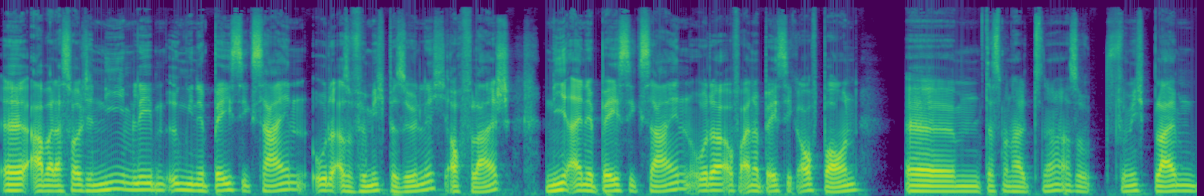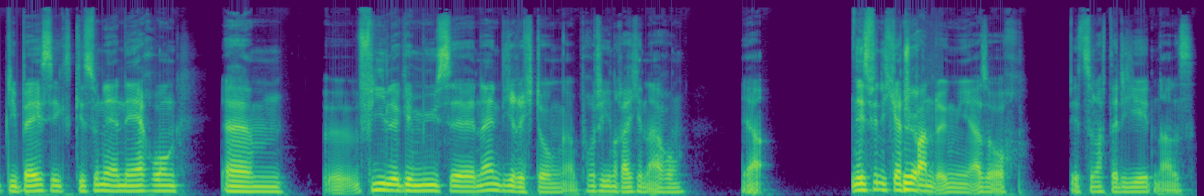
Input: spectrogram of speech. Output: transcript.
Äh, aber das sollte nie im Leben irgendwie eine Basic sein oder, also für mich persönlich, auch Fleisch, nie eine Basic sein oder auf einer Basic aufbauen. Ähm, dass man halt, ne, also für mich bleiben die Basics, gesunde Ernährung, ähm, äh, viele Gemüse, ne, in die Richtung, proteinreiche Nahrung. Ja. Nee, das finde ich ganz ja. spannend irgendwie. Also auch jetzt so nach der Diät und alles.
